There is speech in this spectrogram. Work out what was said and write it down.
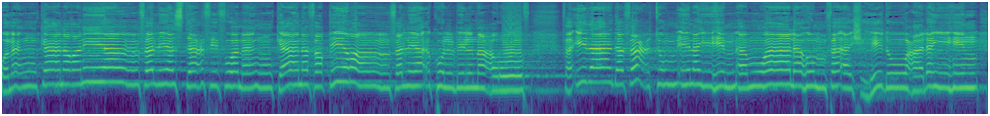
ومن كان غنيا فليستعفف ومن كان فقيرا فليأكل بالمعروف فإذا دفعتم إليهم أموالهم فأشهدوا عليهم فأشهدوا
